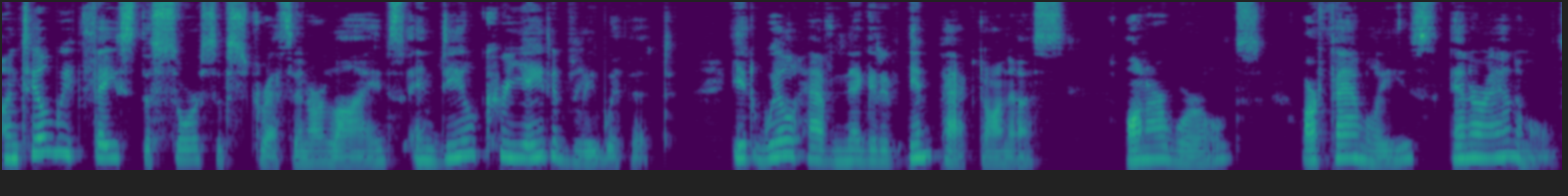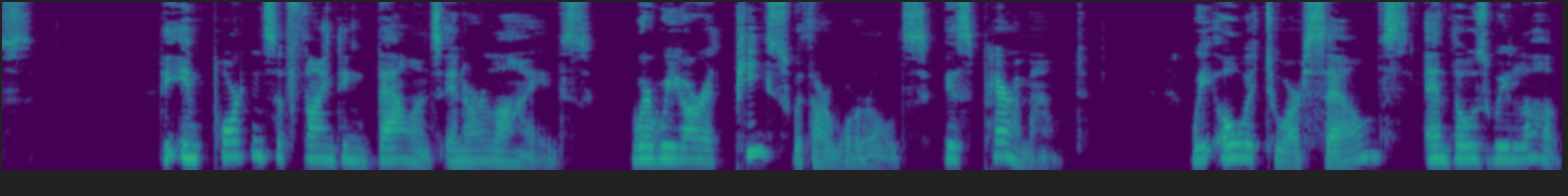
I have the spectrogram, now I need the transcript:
Until we face the source of stress in our lives and deal creatively with it, it will have negative impact on us, on our worlds, our families, and our animals. The importance of finding balance in our lives, where we are at peace with our worlds, is paramount. We owe it to ourselves and those we love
